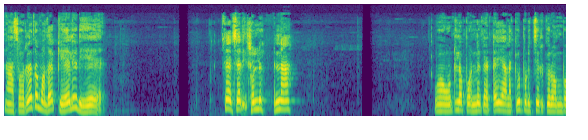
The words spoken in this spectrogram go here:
நான் சொல்கிறத முத கேளுடி. சரி சரி சொல்லு. என்ன? உன் வீட்டில் பொண்ணு கட்ட எனக்கு பிடிச்சிருக்கு ரொம்ப.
